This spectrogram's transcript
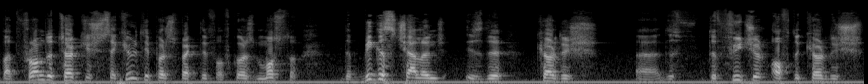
but from the Turkish security perspective, of course, most of the biggest challenge is the Kurdish, uh, the, the future of the Kurdish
